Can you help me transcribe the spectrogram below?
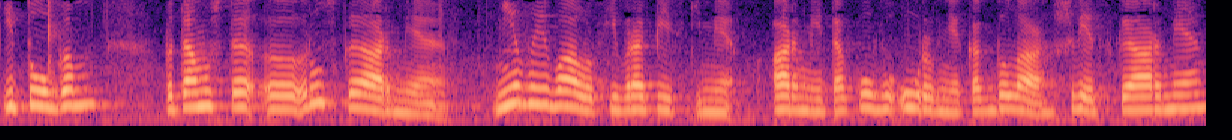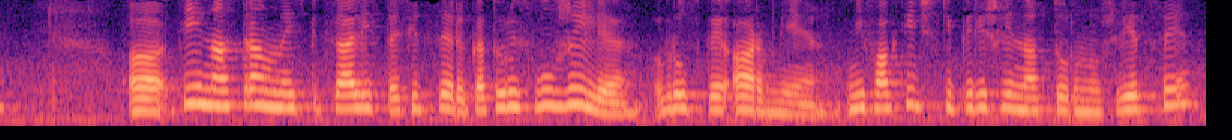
итогом, потому что э, русская армия не воевала с европейскими армией такого уровня, как была шведская армия. Э, те иностранные специалисты, офицеры, которые служили в русской армии, они фактически перешли на сторону Швеции –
